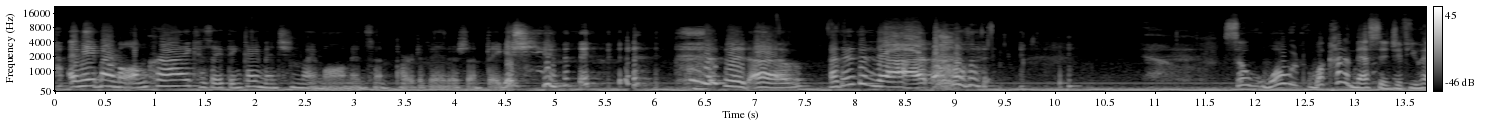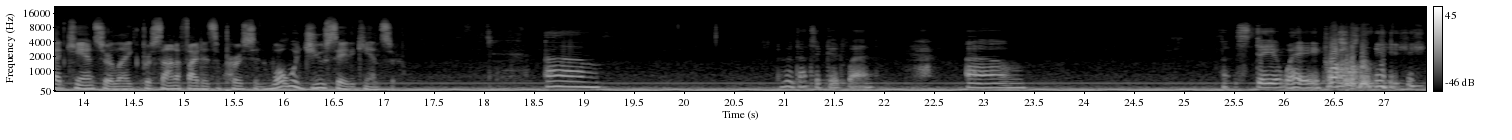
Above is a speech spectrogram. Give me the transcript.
I made my mom cry because I think I mentioned my mom in some part of it or something. but um, other than that. yeah. So, what would, what kind of message, if you had cancer, like personified as a person, what would you say to cancer? Um. Oh, that's a good one. Um, stay away, probably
